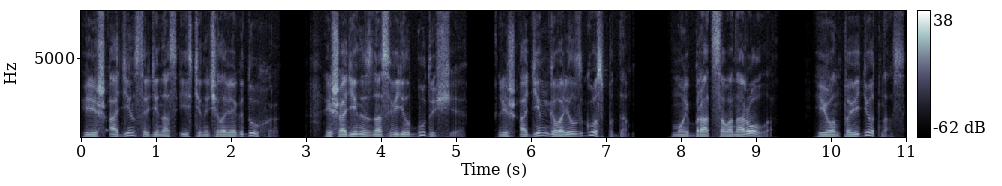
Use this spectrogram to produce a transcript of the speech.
И лишь один среди нас истинный человек духа. Лишь один из нас видел будущее. Лишь один говорил с Господом. Мой брат Саванаролла. И он поведет нас.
